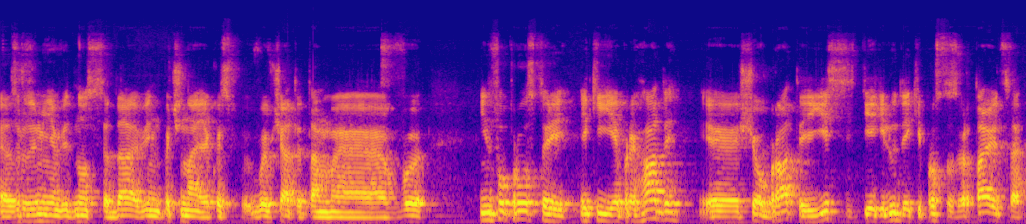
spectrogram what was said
е, з розумінням відноситься, да, він починає якось вивчати там е, в інфопросторі, які є бригади, е, що обрати. І є ті люди, які просто звертаються,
